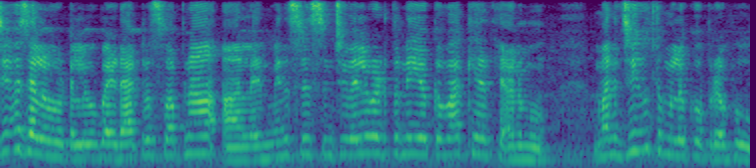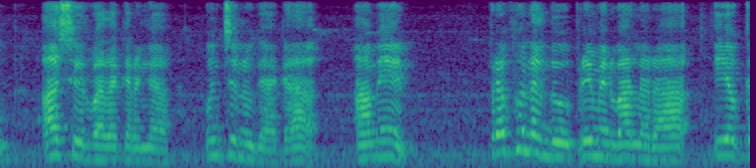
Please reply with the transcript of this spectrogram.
జీవజల ఓటలు by doctor Swapna online ministries నుంచి వెలువడుతున్న ఈ యొక్క వాక్య ధ్యానము మన జీవితములకు ప్రభు ఆశీర్వాదకరంగా ఉంచునుగాక. ఆమెన్. ప్రభునందు ప్రియమైన వాళ్ళరా ఈ యొక్క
